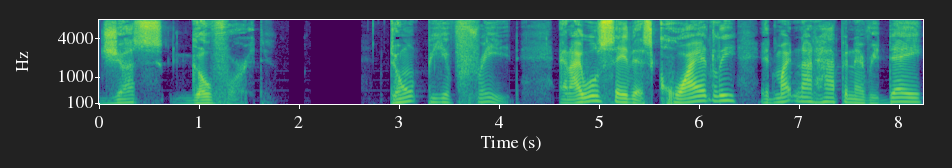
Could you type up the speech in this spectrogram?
Just go for it. Don't be afraid. And I will say this quietly, it might not happen every day.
